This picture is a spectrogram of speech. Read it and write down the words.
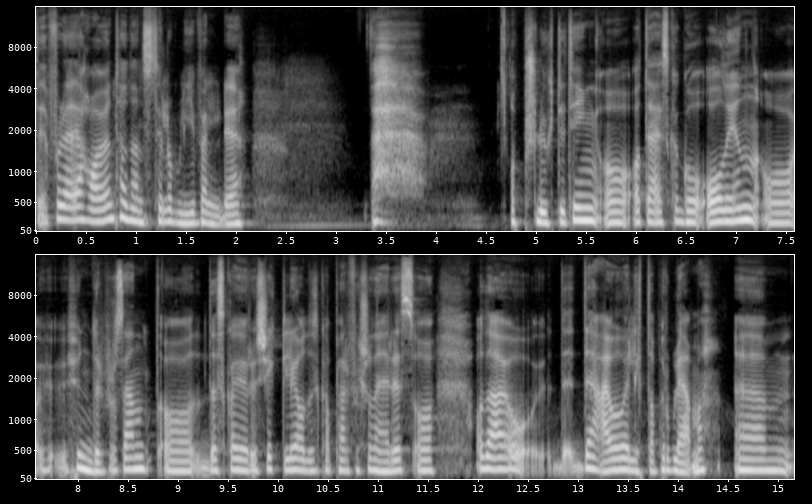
det, For jeg har jo en tendens til å bli veldig oppslukt i ting, og at jeg skal gå all in og 100% og det skal gjøres skikkelig, og det skal perfeksjoneres. Og, og det, er jo, det, er jo, litt av problemet. Um,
